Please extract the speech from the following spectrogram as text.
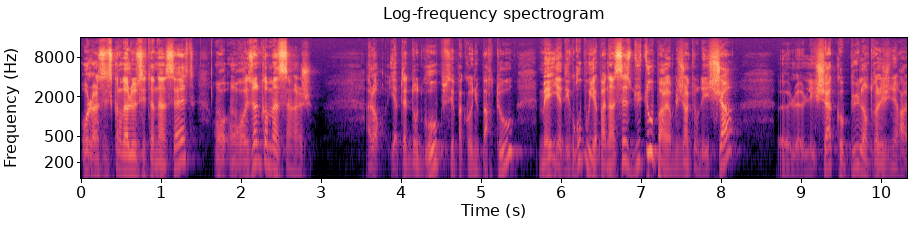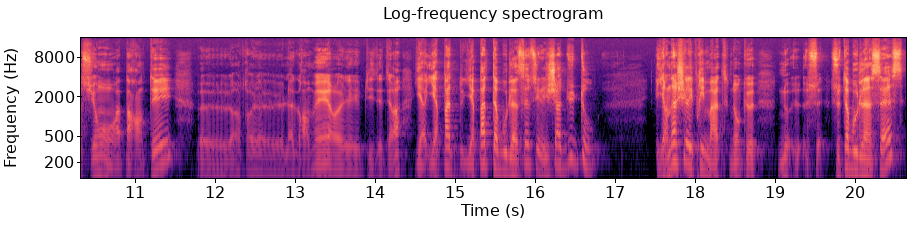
oh là, c'est scandaleux, c'est un inceste, on, on raisonne comme un singe. Alors, il y a peut-être d'autres groupes, c'est pas connu partout, mais il y a des groupes où il n'y a pas d'inceste du tout. Par exemple, les gens qui ont des chats, euh, les chats copulent entre les générations apparentées, euh, entre la grand-mère, les petits, etc. Il n'y a, pas, a pas de tabou de l'inceste chez les chats du tout. Il y en a chez les primates. Donc, euh, ce, ce, tabou de l'inceste,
